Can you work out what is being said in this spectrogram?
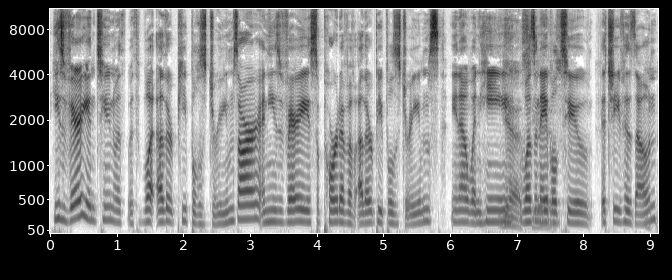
He's very in tune with with what other people's dreams are, and he's very supportive of other people's dreams. You know, when he Yes, wasn't he able. To achieve his own.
